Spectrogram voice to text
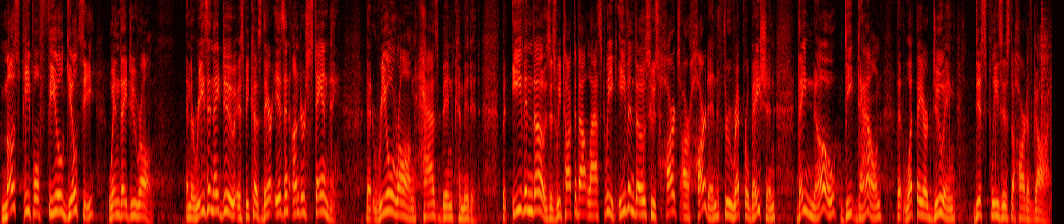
Most people feel guilty when they do wrong. And the reason they do is because there is an understanding that real wrong has been committed. But even those, as we talked about last week, even those whose hearts are hardened through reprobation, they know deep down that what they are doing displeases the heart of God.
